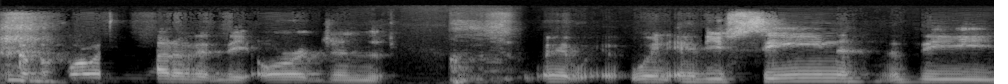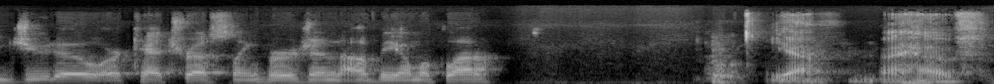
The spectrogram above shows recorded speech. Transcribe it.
so before we move out of it, the origins. When have you seen the judo or catch wrestling version of the omoplata? Yeah, I have.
